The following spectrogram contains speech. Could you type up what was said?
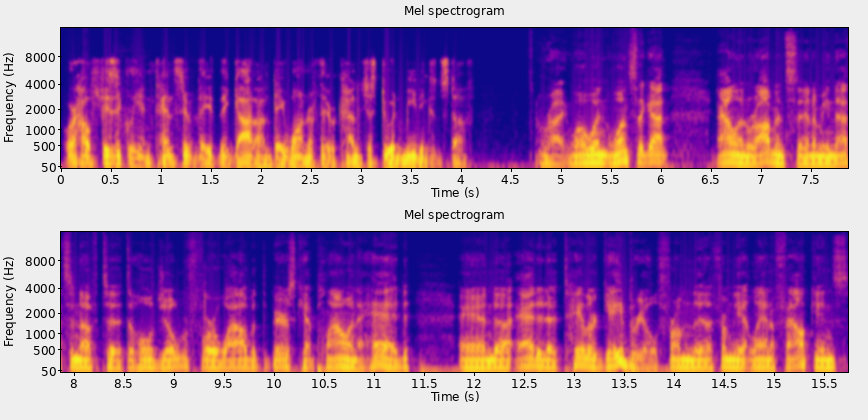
or how physically intensive they, they got on day one, or if they were kind of just doing meetings and stuff. Right. Well, when once they got Allen Robinson, I mean that's enough to to hold you over for a while. But the Bears kept plowing ahead and uh, added a Taylor Gabriel from the from the Atlanta Falcons,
